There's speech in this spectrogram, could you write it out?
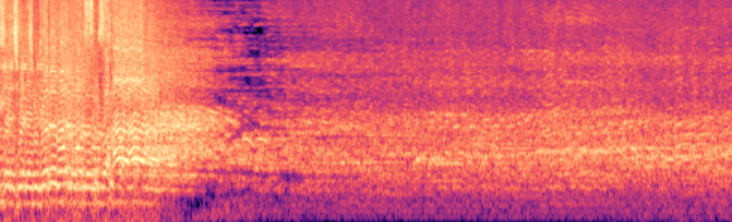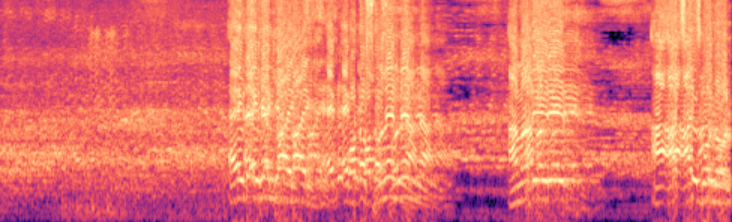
এসেছিলেন। জোরে বলুন সুবহানাল্লাহ। এই দেখেন ভাই কথা শোনেন না। আমাদের আজকে বলুন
